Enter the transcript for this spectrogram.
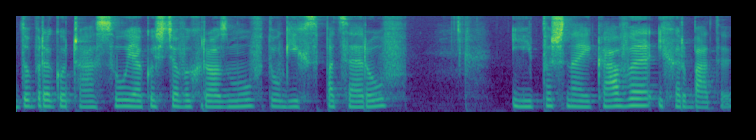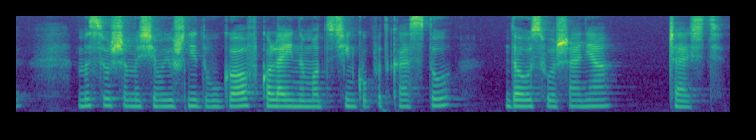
dobrego czasu, jakościowych rozmów, długich spacerów i pysznej kawy i herbaty. My słyszymy się już niedługo w kolejnym odcinku podcastu. Do usłyszenia. Cześć.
